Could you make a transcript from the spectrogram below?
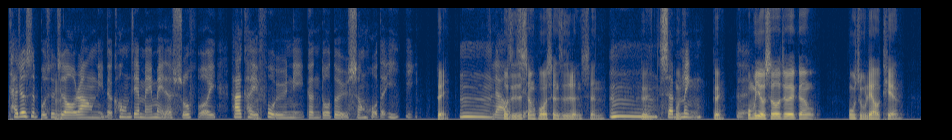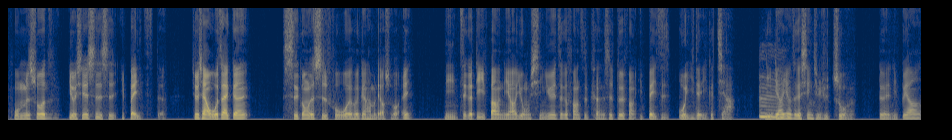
它就是不是只有让你的空间美美的舒服而已，它可以赋予你更多对于生活的意义。对，嗯，不只是生活，甚至是人生。嗯，对，生命。对，对，我们有时候就会跟屋主聊天，我们说有些事是一辈子的，就像我在跟施工的师傅，我也会跟他们聊说，哎，你这个地方你要用心，因为这个房子可能是对方一辈子唯一的一个家，你一定要用这个心情去做。对，你不要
